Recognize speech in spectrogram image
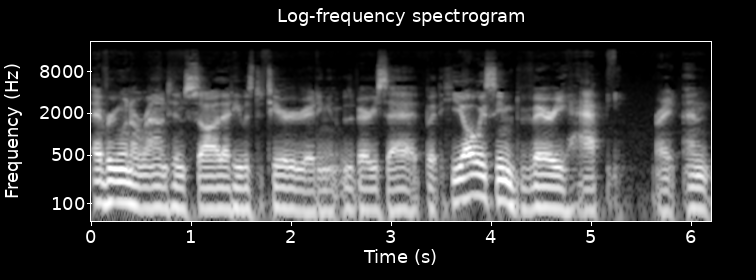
everyone around him saw that he was deteriorating and it was very sad, but he always seemed very happy, right? And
